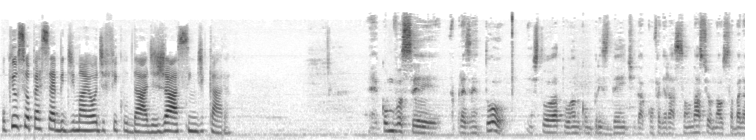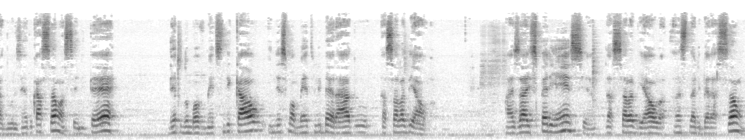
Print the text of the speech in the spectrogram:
o que o senhor percebe de maior dificuldade já assim de cara? É, como você apresentou, estou atuando como presidente da Confederação Nacional dos Trabalhadores em Educação, a CNTE, dentro do movimento sindical e nesse momento liberado da sala de aula. Mas a experiência da sala de aula antes da liberação,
